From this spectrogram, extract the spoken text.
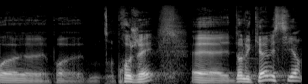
euh, projet dans lequel investir.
